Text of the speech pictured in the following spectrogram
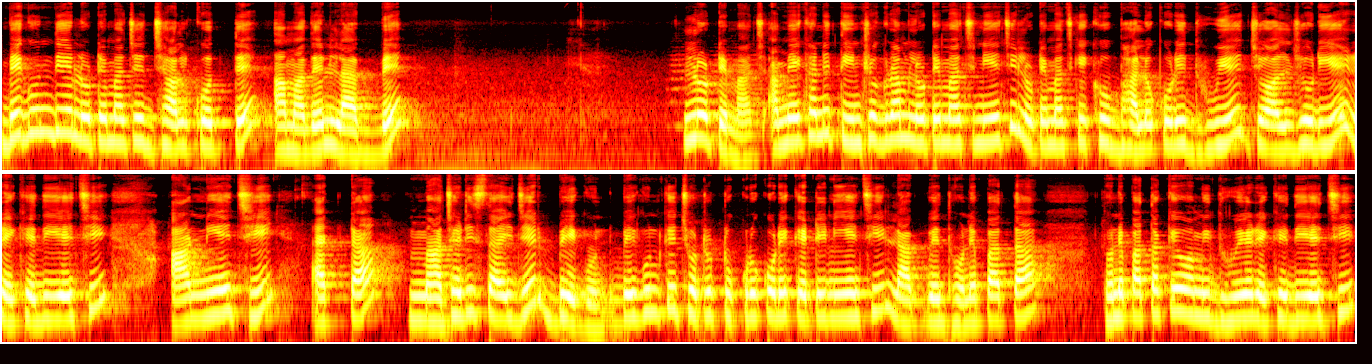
বেগুন দিয়ে লোটে মাছের ঝাল করতে আমাদের লাগবে লোটে মাছ। আমি এখানে তিনশো গ্রাম লোটে মাছ নিয়েছি। লোটে মাছকে খুব ভালো করে ধুয়ে জল ঝরিয়ে রেখে দিয়েছি। আর নিয়েছি একটা মাঝারি সাইজের বেগুন। বেগুনকে ছোট টুকরো করে কেটে নিয়েছি। লাগবে ধনে পাতা। ধনে পাতাকেও আমি ধুয়ে রেখে দিয়েছি।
